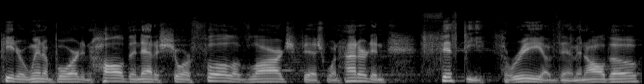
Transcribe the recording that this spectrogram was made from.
Peter went aboard and hauled the net ashore full of large fish, 153 of them. And although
